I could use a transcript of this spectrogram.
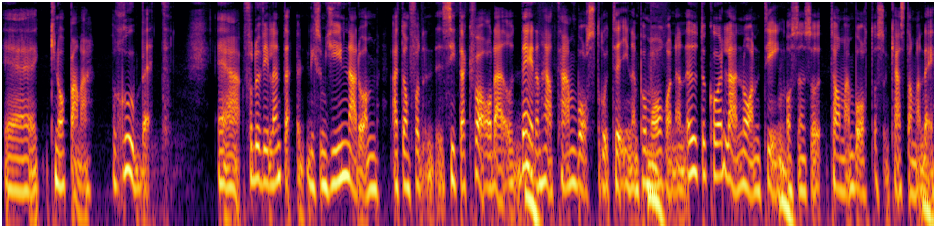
eh, knopparna, rubbet. Eh, för du vill inte liksom gynna dem, att de får sitta kvar där. Det är mm. den här tandborstrutinen på mm. morgonen. Ut och kolla någonting mm. och sen så tar man bort och så kastar man det.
